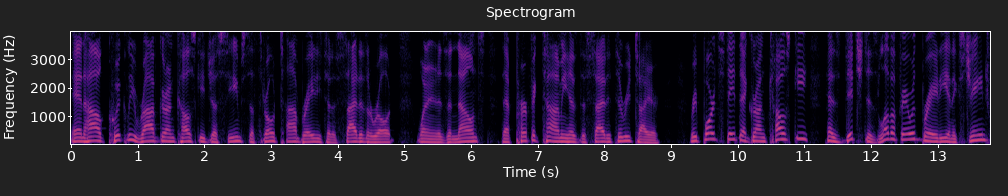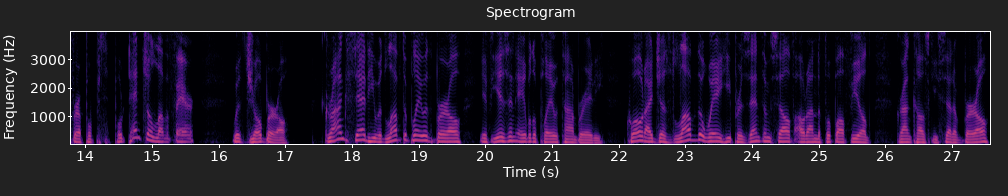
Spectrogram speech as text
and how quickly Rob Gronkowski just seems to throw Tom Brady to the side of the road when it is announced that Perfect Tommy has decided to retire. Reports state that Gronkowski has ditched his love affair with Brady in exchange for a po- potential love affair with Joe Burrow. Gronk said he would love to play with Burrow if he isn't able to play with Tom Brady. Quote, I just love the way he presents himself out on the football field, Gronkowski said of Burrow.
